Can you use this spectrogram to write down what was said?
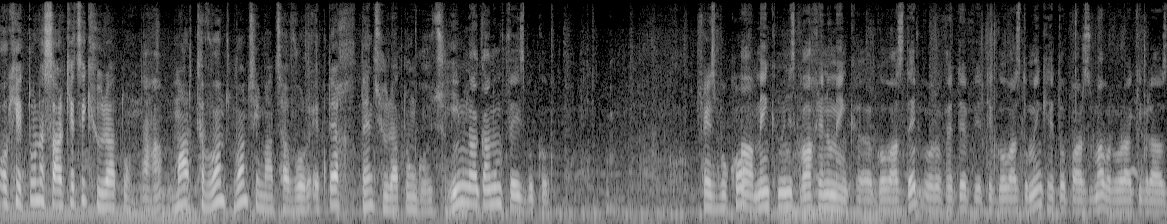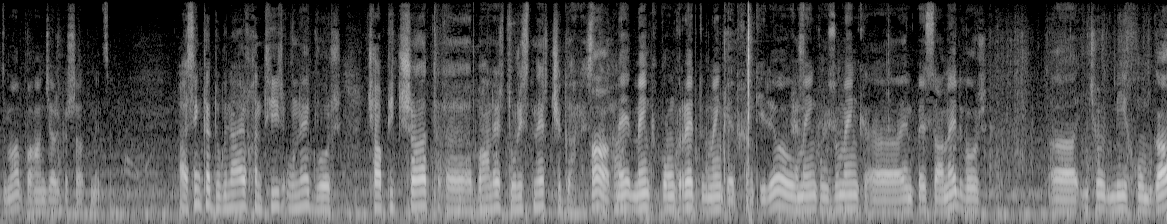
Okay, տունը սարքեցիք հյուրատուն։ Ահա։ Մարդը ոնց ոնց իմացա, որ այդտեղ տենց հյուրատուն գոյություն ունի։ Հիմնականում Facebook-ով։ Facebook-ով Հա, մենք նույնիսկ վախենում ենք գովազդել, որովհետև եթե գովազդում ենք, հետո parzuma, որ որակի վրա ազդում է, պահանջարկը շատ մեծ է։ Այսինքն դուք նաև խնդիր ունեք, որ չափից շատ բաներ տուրիստներ չգան այստեղ, հա։ մե- մենք կոնկրետ ունենք այդ խնդիրը ու մենք ուզում ենք այնպես անել, որ ինչ որ մի խումբ գա,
